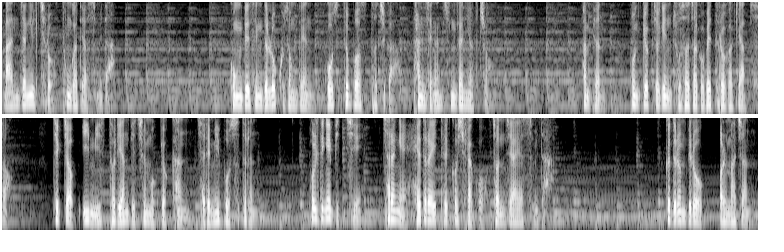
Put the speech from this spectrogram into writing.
만장일치로 통과되었습니다. 공대생들로 구성된 고스트버스터즈가 탄생한 순간이었죠. 한편 본격적인 조사 작업에 들어가기 앞서 직접 이 미스터리한 빛을 목격한 제레미 보스들은 홀딩의 빛이 차량의 헤드라이트일 것이라고 전제하였습니다. 그들은 비록 얼마 전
